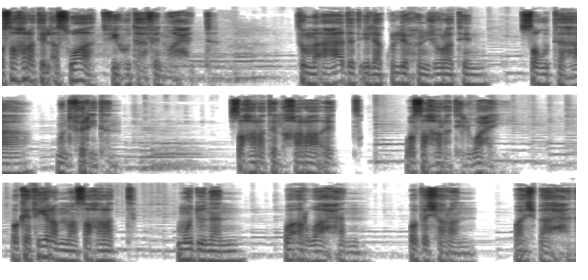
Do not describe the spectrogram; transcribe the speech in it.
وصهرت الأصوات في هتاف واحد ثم أعادت إلى كل حنجرة صوتها منفردا. صهرت الخرائط وصهرت الوعي وكثيرا ما صهرت مدنا وأرواحا وبشرا وأشباحا.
